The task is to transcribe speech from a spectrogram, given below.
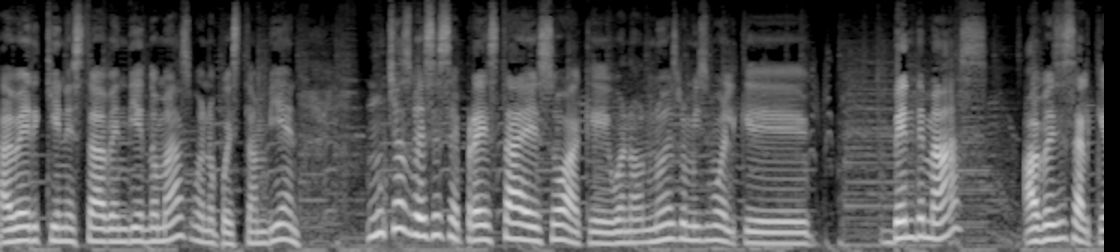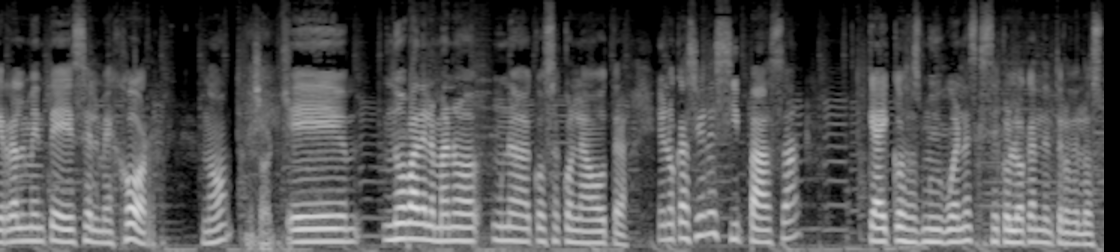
A ver quién está vendiendo más, bueno, pues también. Muchas veces se presta eso a que, bueno, no es lo mismo el que vende más, a veces al que realmente es el mejor, ¿no? Exacto. Eh, no va de la mano una cosa con la otra. En ocasiones sí pasa que hay cosas muy buenas que se colocan dentro de los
